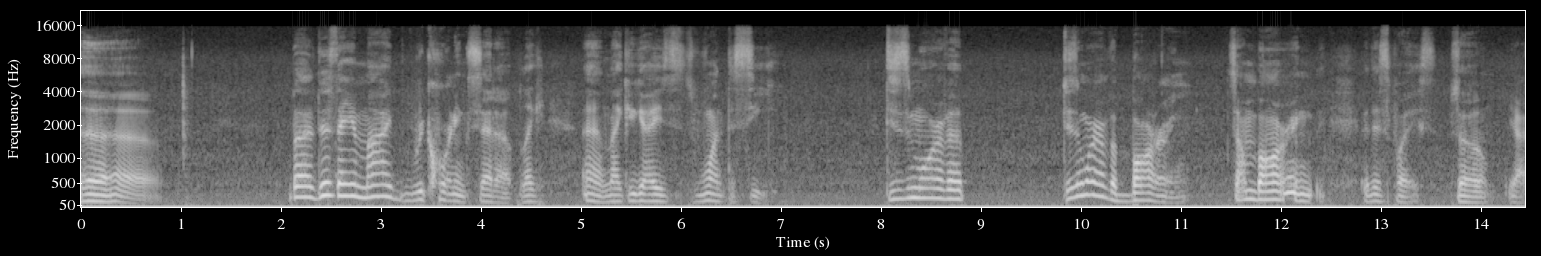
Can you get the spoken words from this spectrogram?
Uh, but this ain't my recording setup, like, uh, like you guys want to see. This is more of a this is more of a barring. So I'm barring at this place. So yeah.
